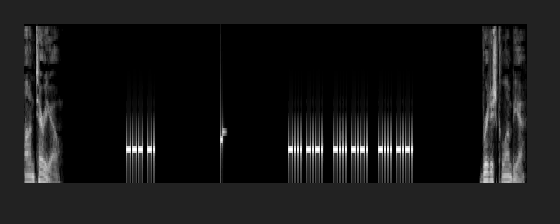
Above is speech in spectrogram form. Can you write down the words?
Ontario. British Columbia.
